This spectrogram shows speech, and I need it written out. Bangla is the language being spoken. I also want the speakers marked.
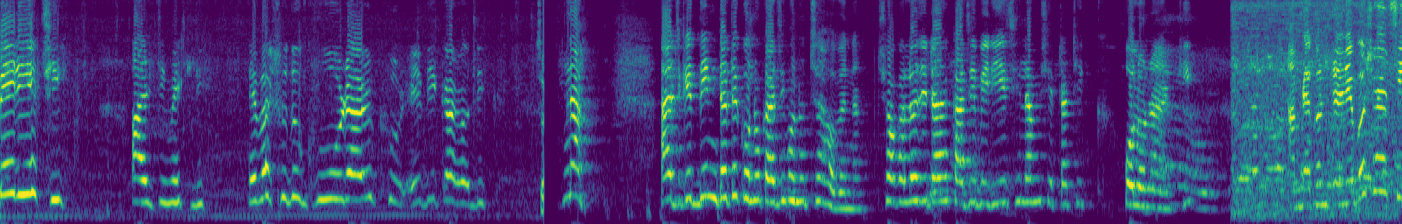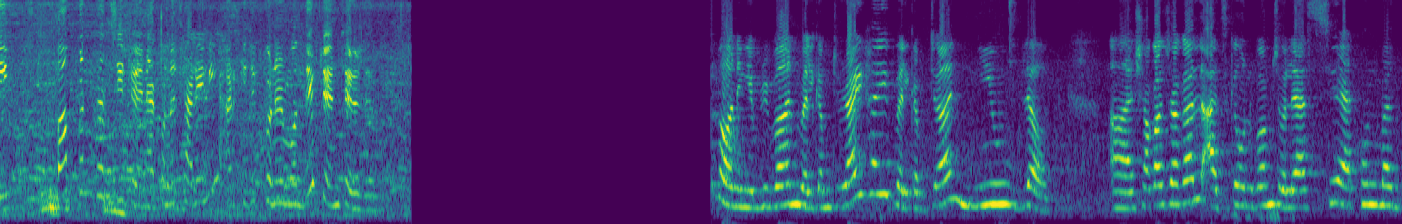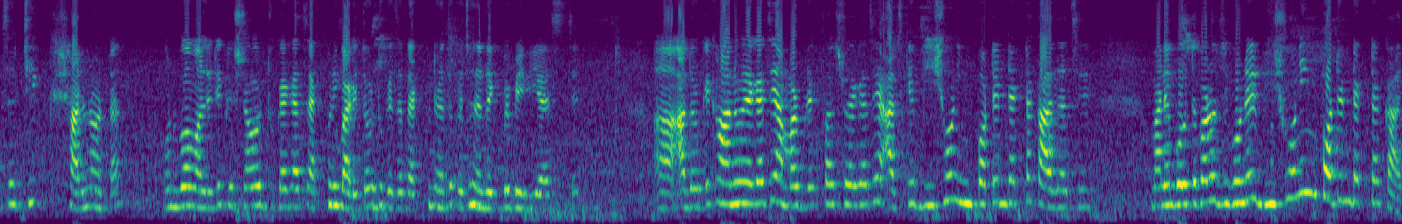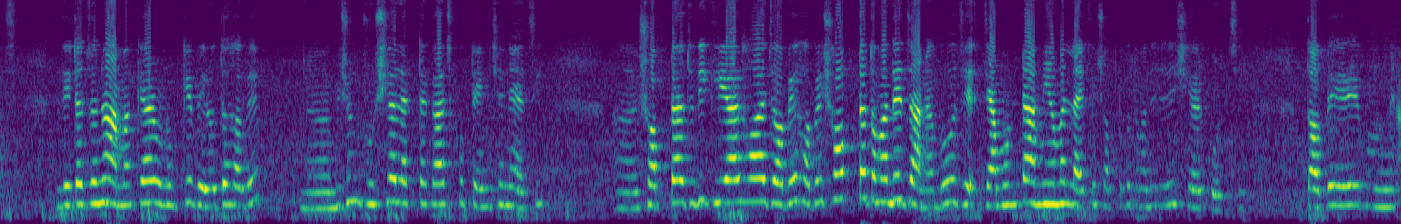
Speaker 1: বেরিয়েছি আলটিমেটলি এবার শুধু ঘুর আর ঘুর, এদিক আর ওদিক। না, আজকের দিনটাতে কোনো কাজই মনে হচ্ছে হবে না। সকালে যেটা কাজে বেরিয়েছিলাম, সেটা ঠিক হলো না আর কি। আমরা এখন ট্রেনে বসে আছি। পপকর্ন খাচ্ছি, ট্রেন এখনও ছাড়েনি, আর কিছুক্ষণের মধ্যে ট্রেন ছেড়ে যাবে morning everyone welcome to Rai hi welcome to our new blog সকাল সকাল আজকে অনুপম চলে আসছে। এখন বাজছে ঠিক সাড়ে নটা। অনুপম অলরেডি কৃষ্ণনগর ঢুকে গেছে, এক্ষুনি বাড়িতেও ঢুকে যাবে, এক্ষুনি হয়তো পেছনে দেখবে বেরিয়ে আসছে। আদরকে খাওয়ানো হয়ে গেছে, আমার ব্রেকফাস্ট হয়ে গেছে। আজকে ভীষণ ইম্পর্টেন্ট একটা কাজ আছে। মানে বলতে পারো জীবনের ভীষণ ইম্পর্টেন্ট একটা কাজ, যেটার জন্য আমাকে আর অনুপকে বেরোতে হবে। ভীষণ ক্রুশিয়াল একটা কাজ, খুব টেনশনে আছি। সবটা যদি ক্লিয়ার হয় জবে হবে, সবটা তোমাদের জানাব যে, যেমনটা আমি আমার লাইফে সবটুকু তোমাদের সাথে শেয়ার করছি। তবে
